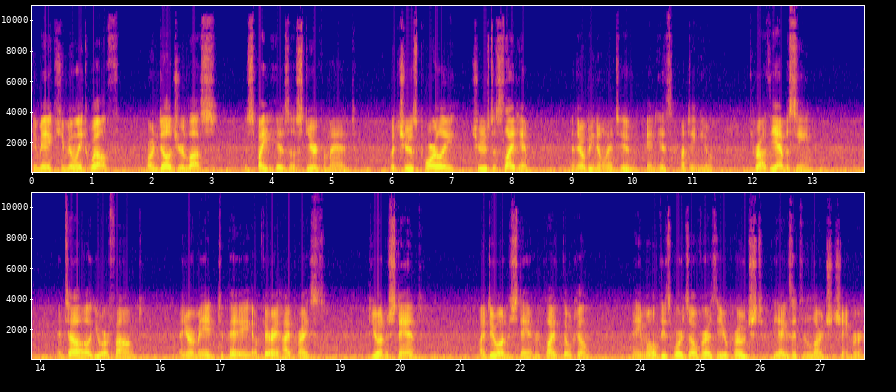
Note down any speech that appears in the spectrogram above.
You may accumulate wealth or indulge your lusts, despite his austere command. But choose poorly, choose to slight him, and there will be no end to in his hunting you throughout the Abyssine until you are found, and you are made to pay a very high price. Do you understand? I do understand, replied Thokil, and he mulled these words over as he approached the exit to the large chamber.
